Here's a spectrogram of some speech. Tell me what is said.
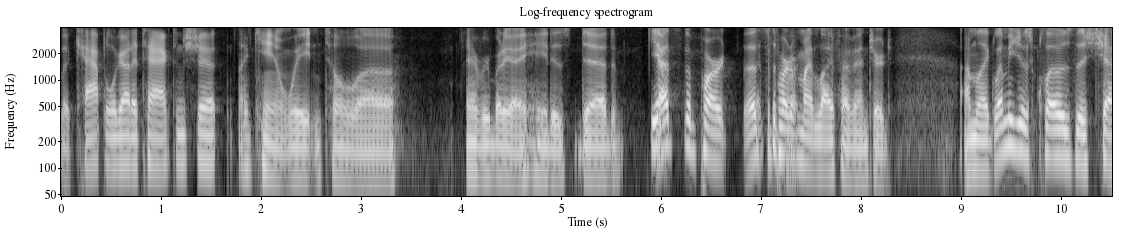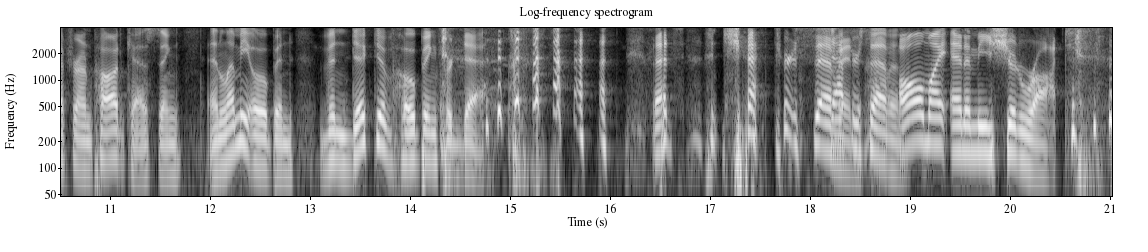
the Capitol got attacked and shit. I can't wait until uh, everybody I hate is dead. Yeah. That's the part. That's, the, part. of my life I've entered. I'm like, let me just close this chapter on podcasting and let me open vindictive hoping for death. That's chapter seven. Chapter seven. All my enemies should rot.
